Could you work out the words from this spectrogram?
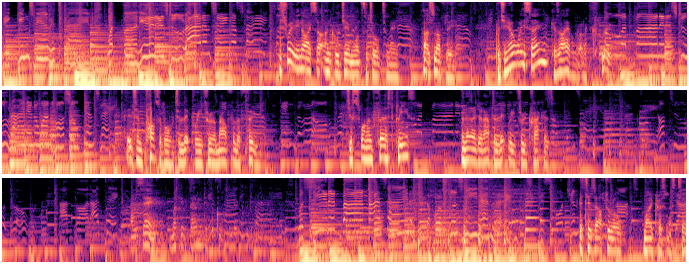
making spirits bright. What fun it is to ride and sing a It's really nice that Uncle Jim wants to talk to me. That's lovely. But you know what he's saying? Because I haven't got a clue. It's impossible to lip read through a mouthful of food. Just swallow first, please. And then I don't have to lip read through crackers. I thought I'd take a I was saying, it must be very difficult to lip ride. Was seated by my side. The horse was lean and lame. It is, after all, my Christmas too.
